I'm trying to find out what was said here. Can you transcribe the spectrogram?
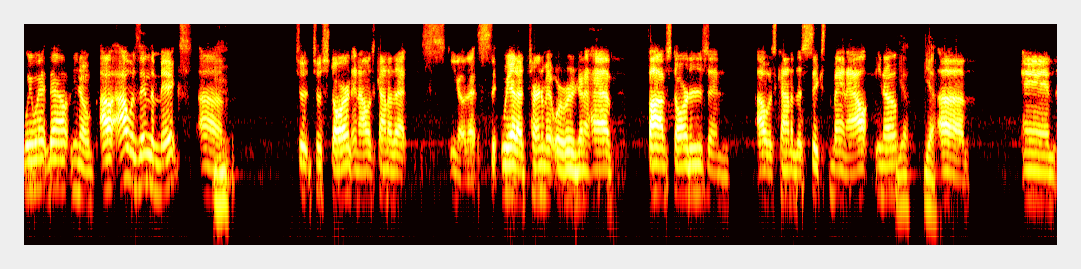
we went down. You know, I, I was in the mix um, to to start, and I was kind of that. You know, that we had a tournament where we were going to have five starters, and I was kind of the sixth man out. You know, Yeah, yeah. um, and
